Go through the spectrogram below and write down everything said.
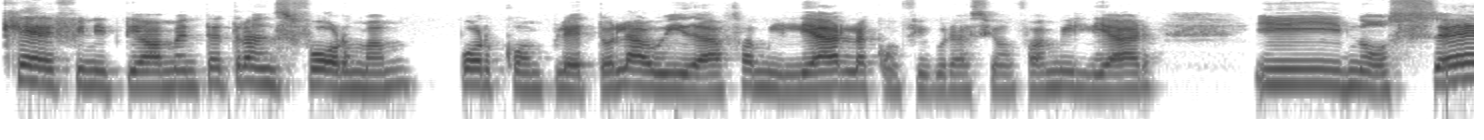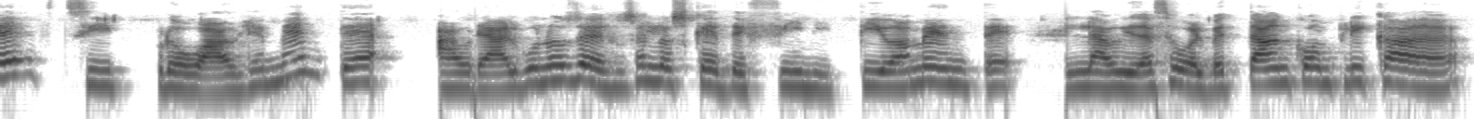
que definitivamente transforman por completo la vida familiar, la configuración familiar y no sé si probablemente habrá algunos de esos en los que definitivamente la vida se vuelve tan complicada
